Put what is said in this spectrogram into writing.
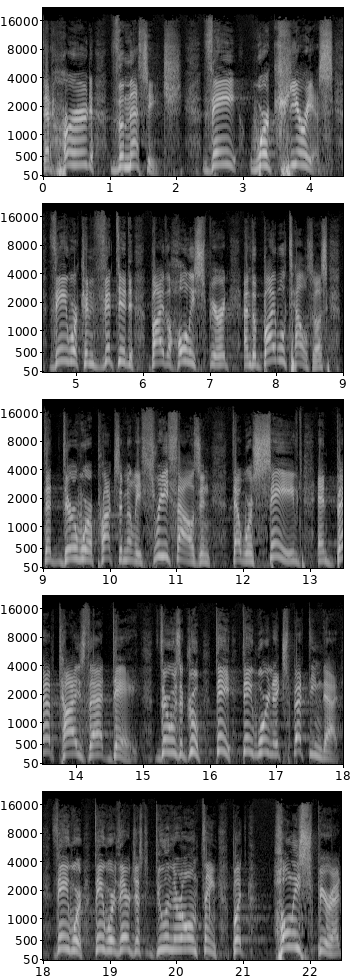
that heard the message. They were curious. They were convicted by the Holy Spirit, and the Bible tells us that there were approximately 3,000 that were saved and baptized that day. There was a group. They they weren't expecting that. They were they were there just doing their own thing. But Holy Spirit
